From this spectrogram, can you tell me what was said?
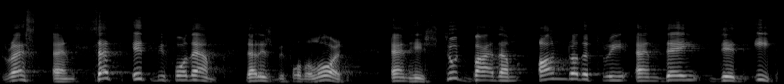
dressed and set it before them, that is before the Lord. And he stood by them under the tree, and they did eat.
